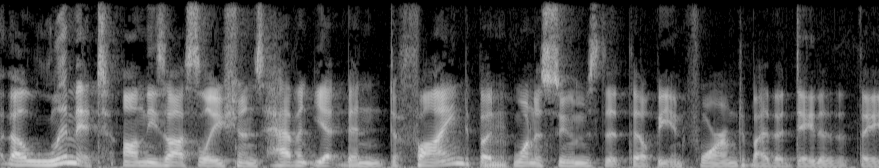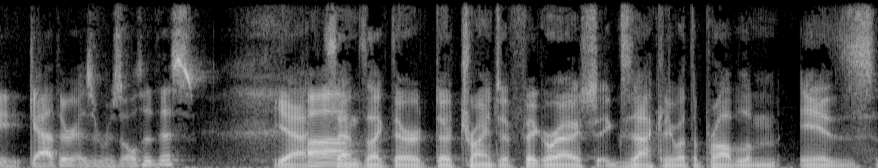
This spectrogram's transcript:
a limit on these oscillations haven't yet been defined, but one assumes that they'll be informed by the data that they gather as a result of this. Yeah, Uh, sounds like they're they're trying to figure out exactly what the problem is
